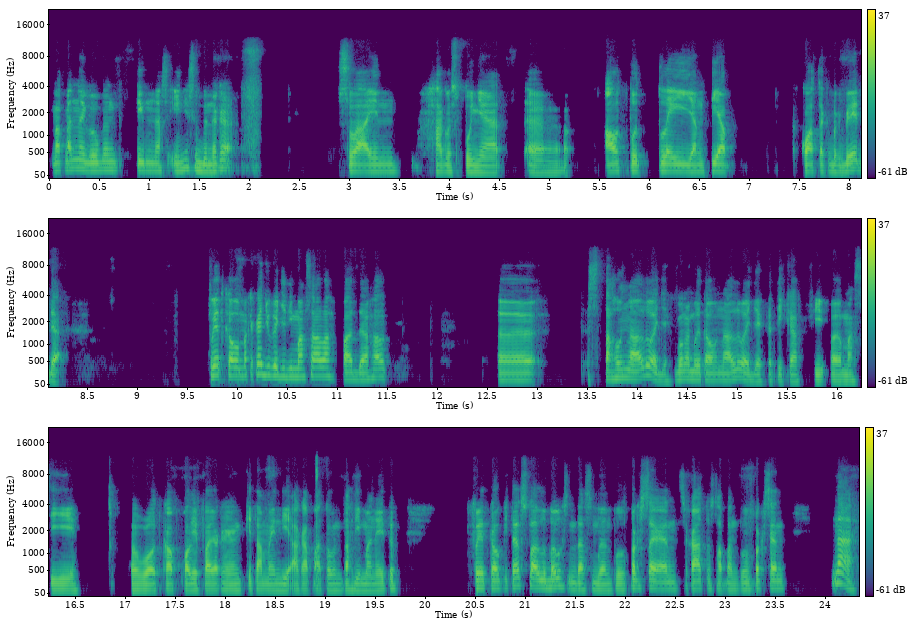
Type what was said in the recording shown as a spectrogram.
makanya gue bilang timnas ini sebenarnya selain harus punya uh, output play yang tiap quarter berbeda tweet kalau mereka juga jadi masalah padahal uh, setahun lalu aja gue ngambil tahun lalu aja ketika uh, masih World Cup qualifier yang kita main di Arab atau entah di mana itu free throw kita selalu bagus entah 90%, 180%. Nah,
